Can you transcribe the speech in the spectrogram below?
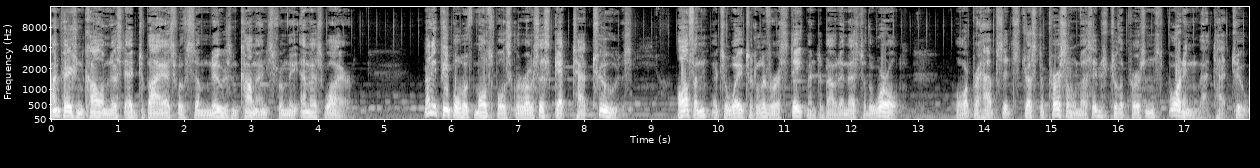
I'm patient columnist Ed Tobias with some news and comments from the MS Wire. Many people with multiple sclerosis get tattoos. Often, it's a way to deliver a statement about MS to the world. Or perhaps it's just a personal message to the person sporting that tattoo.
